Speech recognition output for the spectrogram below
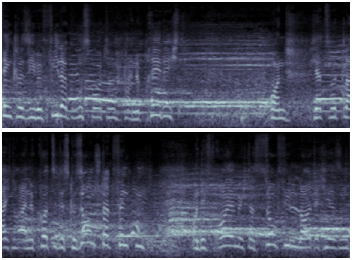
inklusive vieler Grußworte, eine Predigt und jetzt wird gleich noch eine kurze Diskussion stattfinden. Und ich freue mich, dass so viele Leute hier sind,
